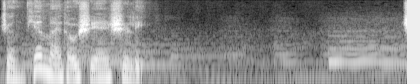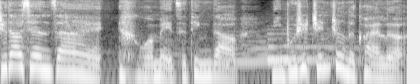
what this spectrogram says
整天埋头实验室里。直到现在，我每次听到你不是真正的快乐，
